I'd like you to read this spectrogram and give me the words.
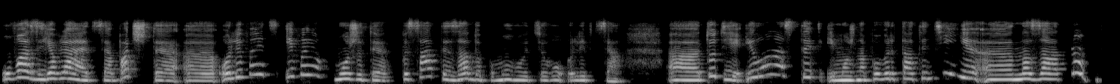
у вас з'являється, бачите, е, олівець, і ви можете писати за допомогою цього олівця. Е, Тут є і ластик, і можна повертати дії е, назад, ну,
